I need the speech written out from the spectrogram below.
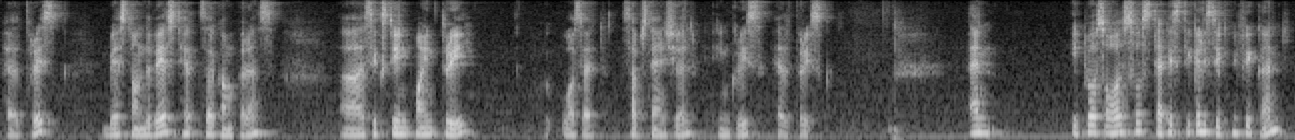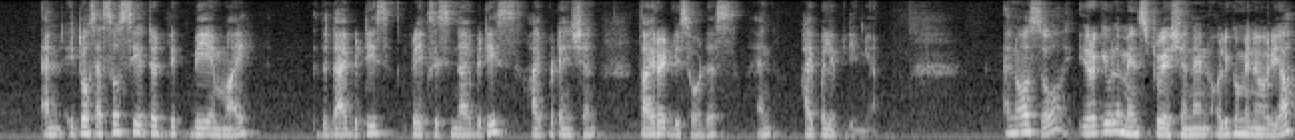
health risk. Based on the waist circumference, uh, 16.3 was at substantial increased health risk. And it was also statistically significant and it was associated with BMI, the diabetes, pre-existing diabetes, hypertension, thyroid disorders, and hyperlipidemia. And also, irregular menstruation and oligomenorrhea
